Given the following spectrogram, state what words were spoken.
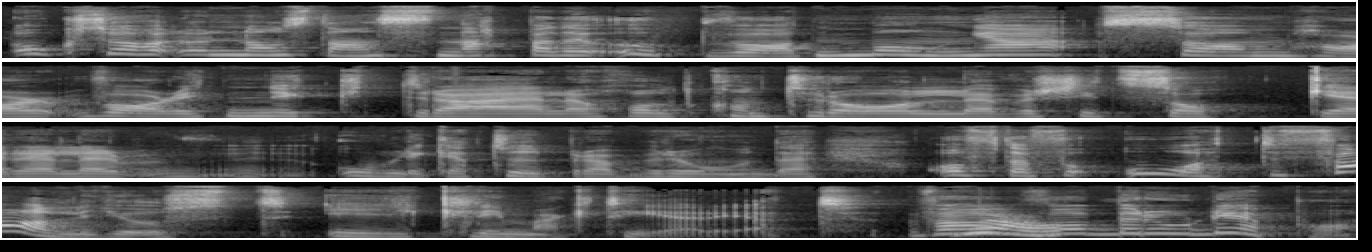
också någonstans snappade upp var att många som har varit nyktra eller hållit kontroll över sitt socker eller olika typer av beroende ofta får återfall just i klimakteriet. Vad, ja. vad beror det på?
